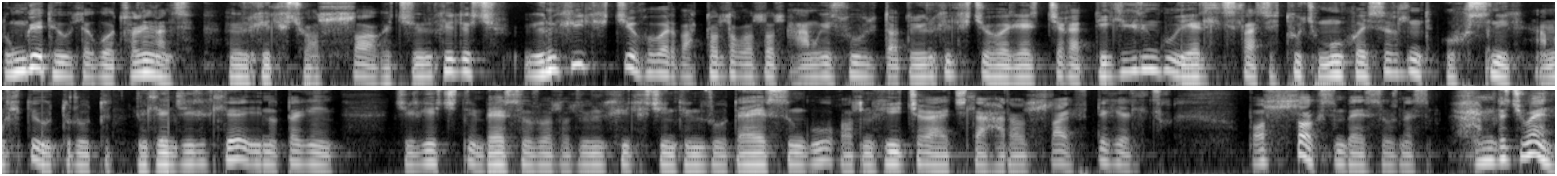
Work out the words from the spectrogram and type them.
дүнгээ тавилаагүй цорын ганц ерөнхийлөгч боллоо гэж ерөнхийлөгч ерөнхийлөгчийн хуваар Баттулга бол хамгийн сүүлд одоо ерөнхийлөгчийн хуваар ярьж байгаа дэлгэрэнгүй ярилцлага сэтгүүлч мөнх баясгаланд өгснийг амралтын өдрүүдэд нэлээд жирэглээ. Энэ удаагийн жиргээчдийн байр суурь бол ерөнхийлөгчийн тэн рүү дайрсангүй гол нь хийж байгаа ажлаа харууллаа эвтэх ярилцах боллоо гэсэн байр сууриас хандаж байна.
